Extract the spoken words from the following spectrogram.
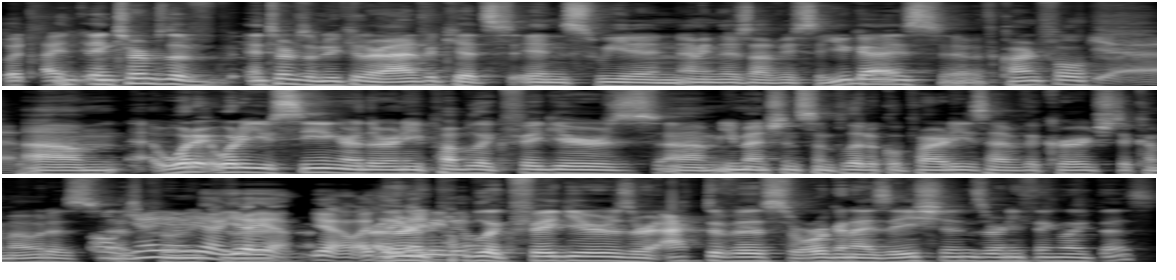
But in, think, in, terms of in terms of nuclear advocates in Sweden, I mean, there's obviously you guys uh, with Kärnfull. Yeah. Um, what are, what are you seeing? Are there any public figures? Um, you mentioned some political parties have the courage to come out as. Oh as yeah, yeah, yeah, yeah, yeah, yeah. I are think, there any I mean, public figures or activists or organizations or anything like this?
